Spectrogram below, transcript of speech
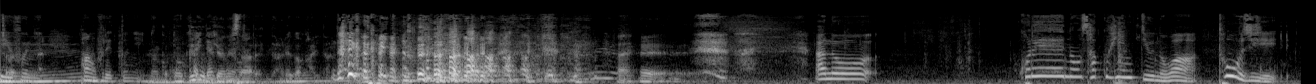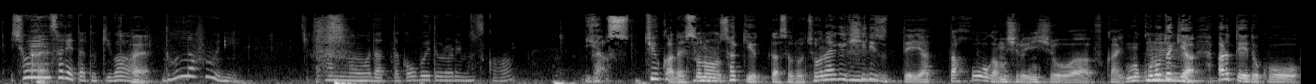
ていうふうにパンフレットに書いてありました。誰が書いたん誰が書いたん はい、あのこれの作品っていうのは当時初演された時はどんなふうに反応だったか覚えておられますか、いや、すっていうかね、その、さっき言った、その、町内劇シリーズってやった方がむしろ印象は深い。もうこの時は、ある程度こ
